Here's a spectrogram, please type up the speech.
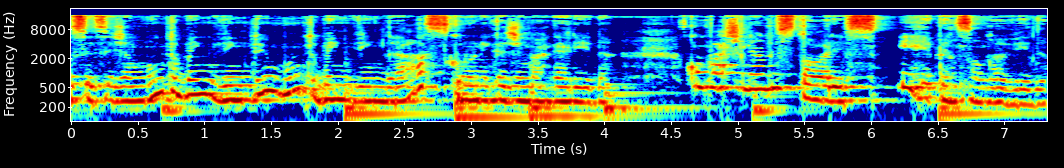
você seja muito bem-vindo e muito bem-vinda às Crônicas de Margarida, compartilhando histórias e repensando a vida.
